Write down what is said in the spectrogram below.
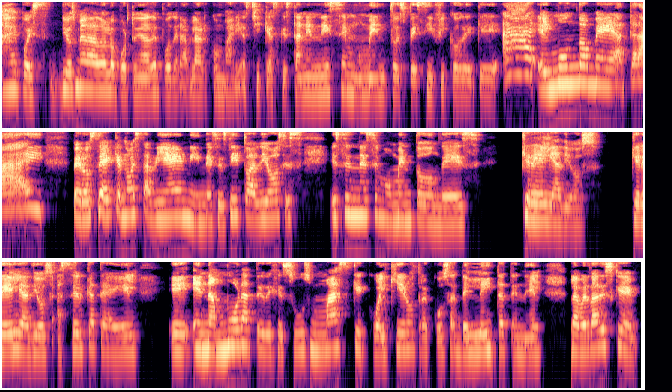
Ay, pues Dios me ha dado la oportunidad de poder hablar con varias chicas que están en ese momento específico de que, ah, el mundo me atrae, pero sé que no está bien y necesito a Dios. Es, es en ese momento donde es, créele a Dios, créele a Dios, acércate a Él, eh, enamórate de Jesús más que cualquier otra cosa, deleítate en Él. La verdad es que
